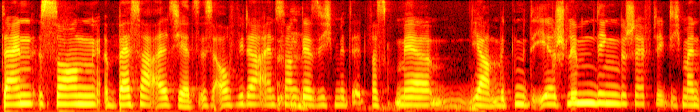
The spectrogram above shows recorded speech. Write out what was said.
Dein Song Besser als jetzt ist auch wieder ein Song, der sich mit etwas mehr, ja, mit, mit eher schlimmen Dingen beschäftigt. Ich meine,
